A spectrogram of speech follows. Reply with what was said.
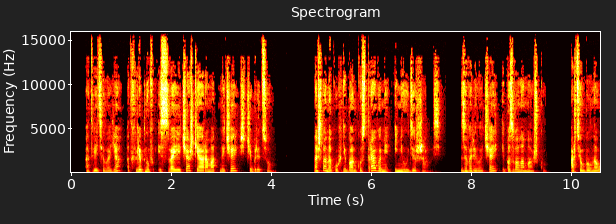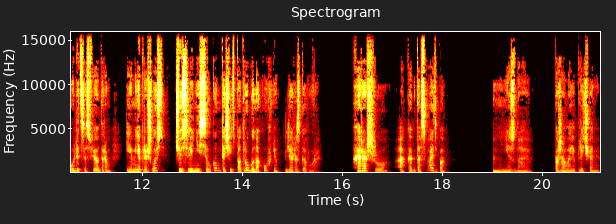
— ответила я, отхлебнув из своей чашки ароматный чай с чебрецом. Нашла на кухне банку с травами и не удержалась. Заварила чай и позвала Машку. Артем был на улице с Федором, и мне пришлось чуть ли не силком тащить подругу на кухню для разговора. «Хорошо. А когда свадьба?» «Не знаю», — пожала я плечами.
